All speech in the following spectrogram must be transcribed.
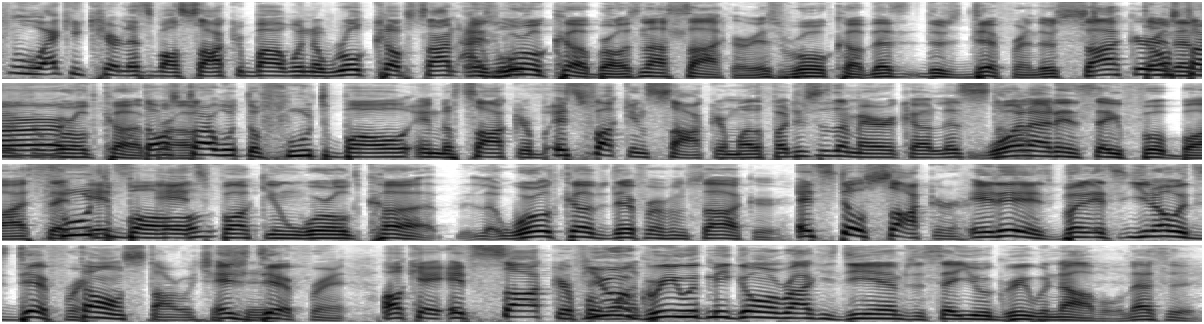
fool, I could care less about soccer. But when the World Cup's on, it's I will, World Cup, bro. It's not soccer. It's World Cup. That's there's different. There's soccer Don't and then start. there's the World Cup. don't bro. start with the football and the soccer. It's fucking soccer, motherfucker. This is America. Let's stop. One, I didn't say football. I said Football. It's, fucking World Cup. World Cup's different from soccer. it's still soccer. It is, but it's you know it's different. don't start with your It's shit. different. Okay, it's soccer. For You one. agree with me? Go on Rocky's DMs and say you agree with novel. That's it.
